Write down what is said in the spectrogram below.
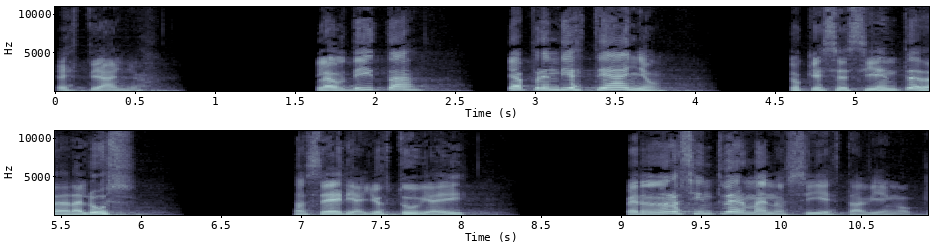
este año. Claudita, ¿qué aprendió este año? Lo que se siente dar a luz. Esa seria, yo estuve ahí. Pero no lo sintió, hermano. Sí, está bien, ok.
